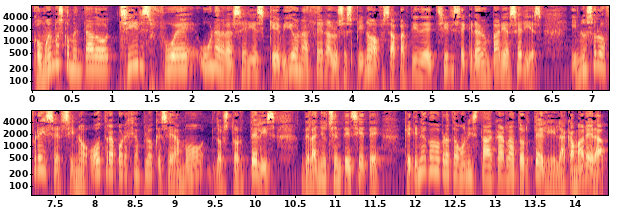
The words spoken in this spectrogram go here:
Como hemos comentado, Cheers fue una de las series que vio nacer a los spin-offs. A partir de Cheers se crearon varias series, y no solo Fraser, sino otra, por ejemplo, que se llamó Los Tortellis del año 87, que tenía como protagonista a Carla Tortelli, la camarera.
